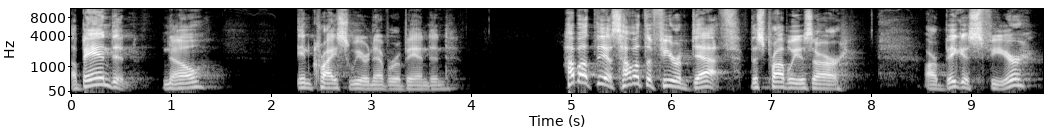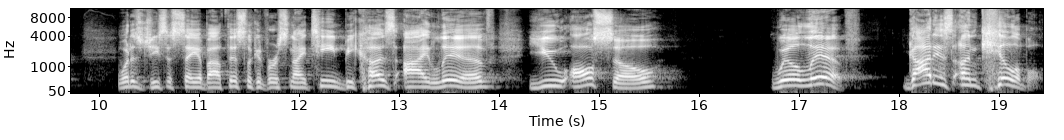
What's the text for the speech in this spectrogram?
abandoned. No, in Christ we are never abandoned. How about this? How about the fear of death? This probably is our, our biggest fear. What does Jesus say about this? Look at verse 19. Because I live, you also will live. God is unkillable.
